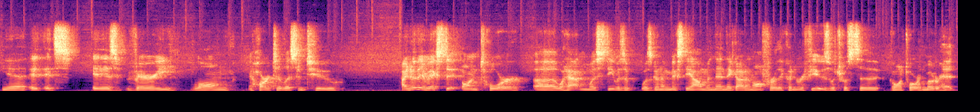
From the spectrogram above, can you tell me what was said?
yeah, it, it's it is very long, and hard to listen to. I know they mixed it on tour. Uh, what happened was Steve was was going to mix the album, and then they got an offer they couldn't refuse, which was to go on tour with Motorhead,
